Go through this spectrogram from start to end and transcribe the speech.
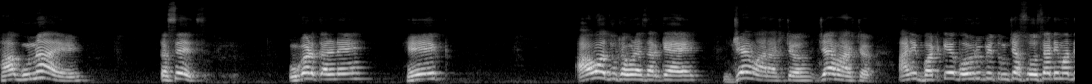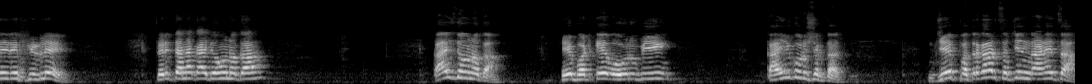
हा गुन्हा आहे. तसेच उघड करणे हे एक आवाज उठवण्यासारखे आहे. जय महाराष्ट्र जय महाराष्ट्र. आणि भटके बहुरूपी तुमच्या सोसायटीमध्ये जे फिरले. तरी त्यांना काय देऊ नका? काहीच देऊ नका. हे भटके बहुरूपी काही करू शकतात. जे पत्रकार सचिन राणेचा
